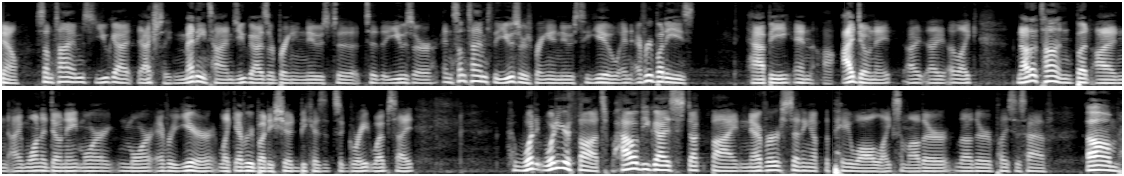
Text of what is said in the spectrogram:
know, sometimes you got actually many times you guys are bringing news to to the user, and sometimes the user is bringing news to you, and everybody's happy and I donate. I, I, I like not a ton, but I I want to donate more more every year, like everybody should, because it's a great website. What what are your thoughts? How have you guys stuck by never setting up the paywall like some other other places have? Um.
